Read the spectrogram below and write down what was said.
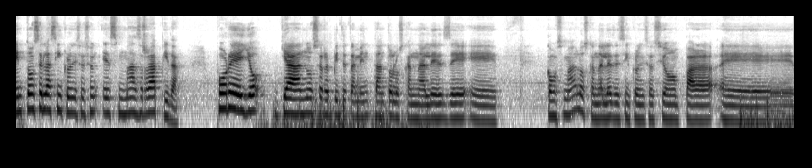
entonces la sincronización es más rápida. Por ello ya no se repite también tanto los canales de, eh, ¿cómo se llama? Los canales de sincronización para eh,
